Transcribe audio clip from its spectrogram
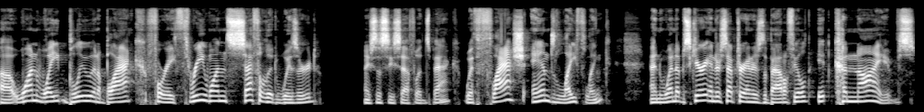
Uh, one white, blue, and a black for a 3 1 Cephalid Wizard. Nice to see Cephalid's back. With Flash and Lifelink. And when Obscura Interceptor enters the battlefield, it connives.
